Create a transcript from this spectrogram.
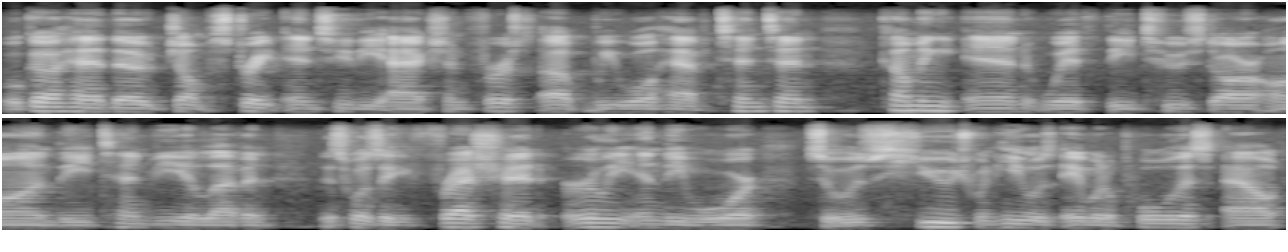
We'll go ahead though, jump straight into the action. First up, we will have Tintin coming in with the 2 star on the 10v11. This was a fresh hit early in the war, so it was huge when he was able to pull this out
